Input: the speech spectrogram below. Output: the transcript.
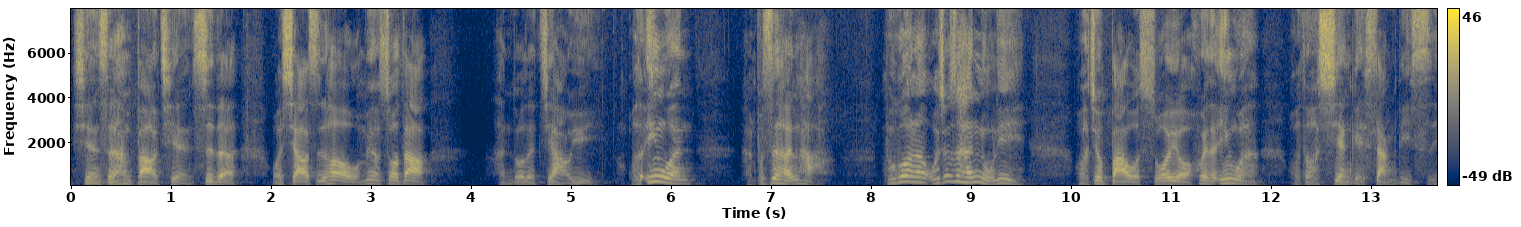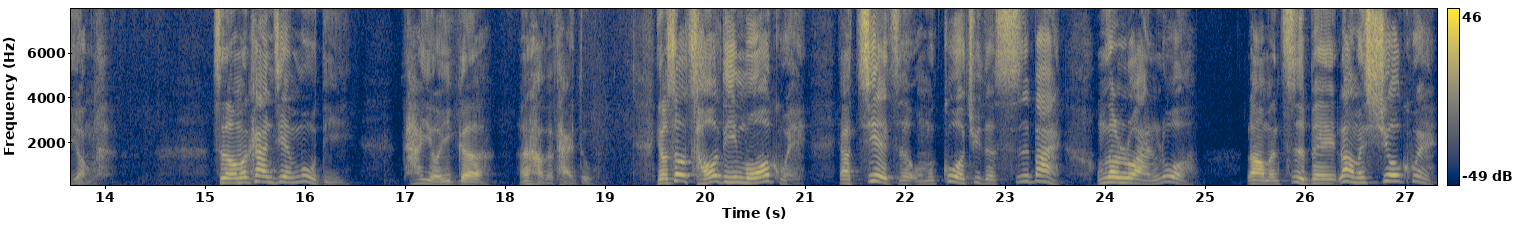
先生，很抱歉，是的，我小时候我没有受到很多的教育，我的英文不是很好。不过呢，我就是很努力，我就把我所有会的英文。”我都献给上帝使用了，是我们看见穆迪，他有一个很好的态度。有时候仇敌魔鬼要借着我们过去的失败、我们的软弱，让我们自卑，让我们羞愧，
